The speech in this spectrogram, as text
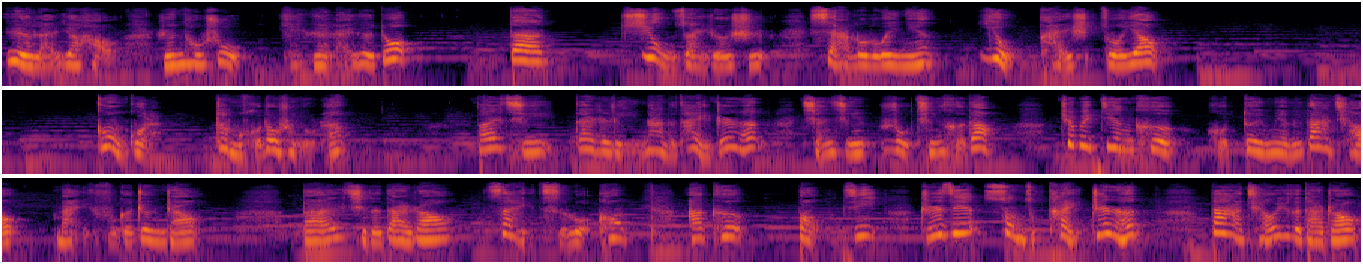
越来越好，人头数也越来越多。但就在这时，下路的魏宁又开始作妖。跟我过来，他们河道上有人。白起带着李娜的太乙真人强行入侵河道，却被剑客和对面的大乔埋伏个正着。白起的大招再次落空，阿珂暴击直接送走太乙真人，大乔一个大招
